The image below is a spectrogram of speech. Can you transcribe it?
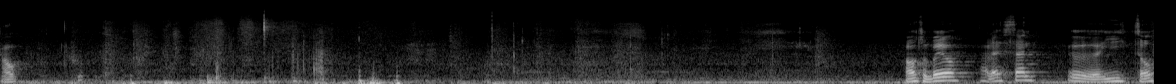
好。好，准备哦！好，来，三、二、一，走。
